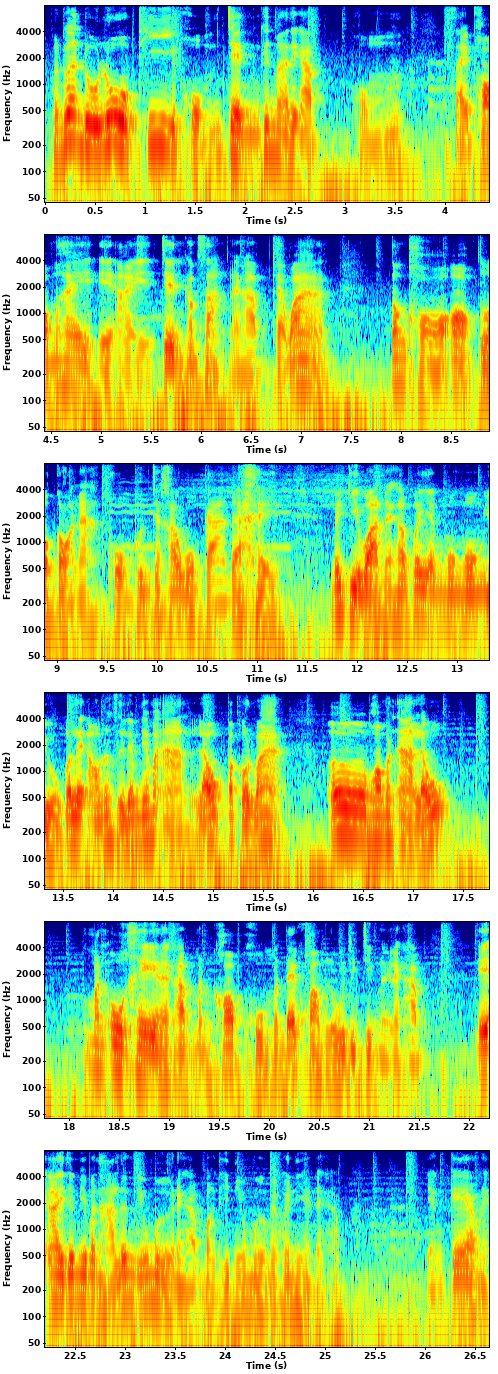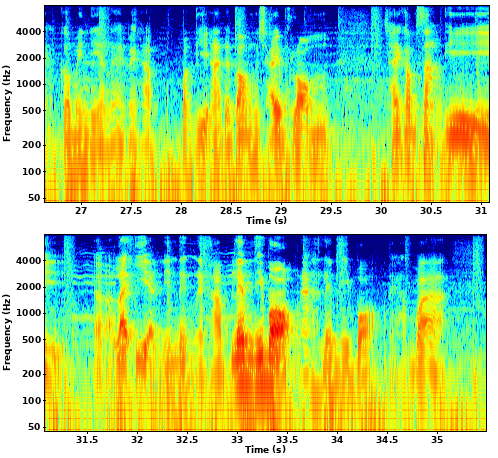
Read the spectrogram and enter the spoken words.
เพื่อนๆดูรูปที่ผมเจนขึ้นมาดิครับ ผมใส่พร้อมให้ AI เจนคำสั่งนะครับ แต่ว่า ต้องขอออกตัวก่อนนะ ผมเพิ่งจะเข้าวงการได้ ไม่กี่วันนะครับ ก็ยังงงๆอยู่ก็เลยเอาหนังสือเล่มนี้มาอ่าน แล้วปรากฏว่า เออ พอมันอ่านแล้วมันโอเคนะครับ มันครอบคลุมมันได้ความรู้จริง ๆ เลยนะครับ AI จะมีปัญหาเรื่องนิ้วมือนะครับ บางทีนิ้วมือไม่ค่อยเนียนนะครับ อย่างแก้วเนี่ยก็ไม่เนียนเลยไหมครับ บางทีอาจจะต้องใช้พร้อมใช้คำสั่งที่ละเอียดนิดหนึ่งนะครับ เล่มนี้บอกนะ เล่มนี้บอกนะครับว่า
